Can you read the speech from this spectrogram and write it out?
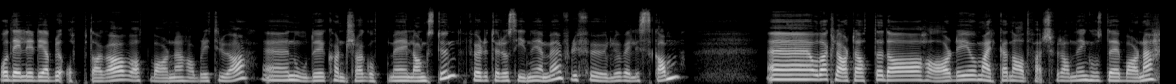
Og det, eller de har blitt oppdaga av at barnet har blitt trua, noe de kanskje har gått med en lang stund før de tør å si noe hjemme, for de føler jo veldig skam. Og det er klart at da har de jo merka en atferdsforandring hos det barnet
